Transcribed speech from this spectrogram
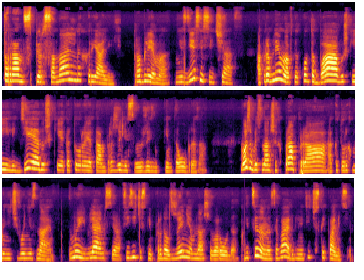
трансперсональных реалий. Проблема не здесь и сейчас, а проблема в каком-то бабушке или дедушке, которые там прожили свою жизнь каким-то образом. Может быть, в наших прапра, о которых мы ничего не знаем. Мы являемся физическим продолжением нашего рода. Медицина называет генетической памятью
